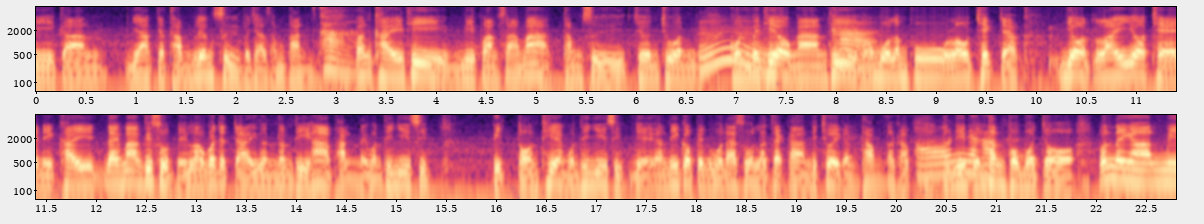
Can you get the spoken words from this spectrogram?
มีการ อยากจะทำเรื่องสื่อประชาสัมพันธ์ค่ะบ้านใครที่มีความสามารถทำสื่อเชิญชวนอืมคนไปเที่ยวงานที่ค่ะหนองบัวลำพู เราเช็คจากยอดไลค์ยอดแชร์นี่ใครได้มากที่สุดเนี่ยเราก็จะจ่ายเงินทันที 5,000 ในวันที่ 20 ปิดตอนเที่ยงวันที่ 20เนี่ยอันนี้ก็เป็นหัวหน้าส่วนราชการที่ช่วยกันทำนะครับอ๋ออัอันนี้นี่นะคะเป็นท่านพมจวันในงานมี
